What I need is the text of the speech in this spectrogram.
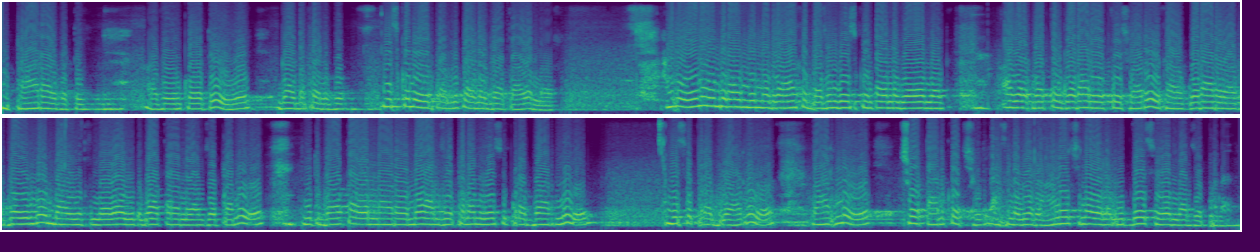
ఆ పార ఒకటి అది ఇంకోటి గడ్డ పలుకు తీసుకొని ఏ పనులు పడిపోతా ఉన్నారు. అది ఏమైంది రా నిన్న దాకా భజన చేసుకుంటా ఉన్న పోయామంటే అది మొత్తం గుడారం ఎత్తేసారు ఇక గుడారం అడిపోయింది మా ఇటు ఇటు పోతా ఉన్నాయి అని చెప్పని. ఇటు పోతా ఉన్నారేమో అని చెప్పిన. యేసుప్రభు వారిని యేసుప్రభు వారు వారిని చూడటానికి వచ్చాడు అసలు వీళ్ళ ఆలోచన వీళ్ళ ఉద్దేశం ఏందని చెప్పానని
